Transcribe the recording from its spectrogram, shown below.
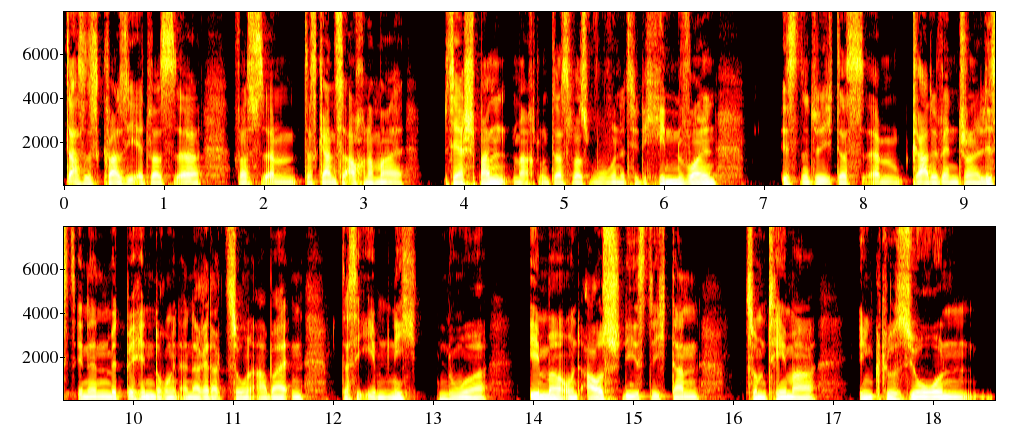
das ist quasi etwas, äh, was ähm, das Ganze auch nochmal sehr spannend macht und das, was wo wir natürlich hinwollen, ist natürlich, dass ähm, gerade wenn JournalistInnen mit Behinderung in einer Redaktion arbeiten, dass sie eben nicht nur immer und ausschließlich dann zum Thema Inklusion,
